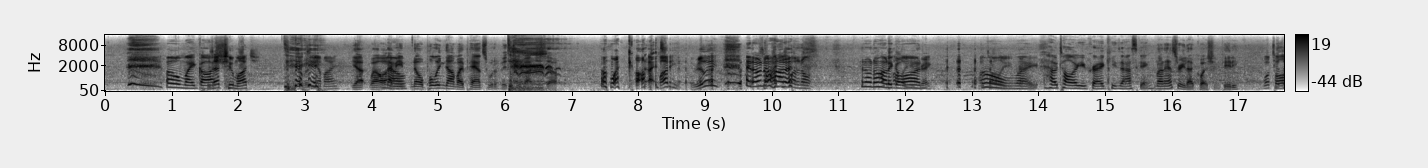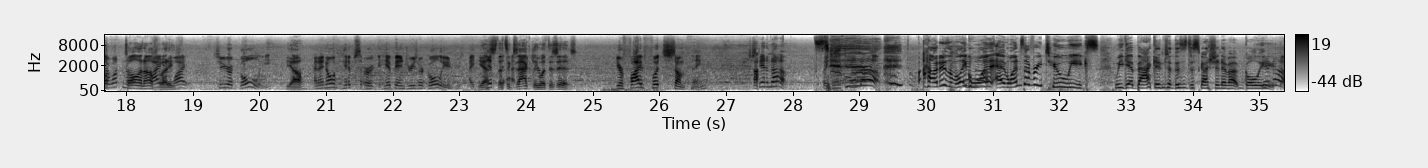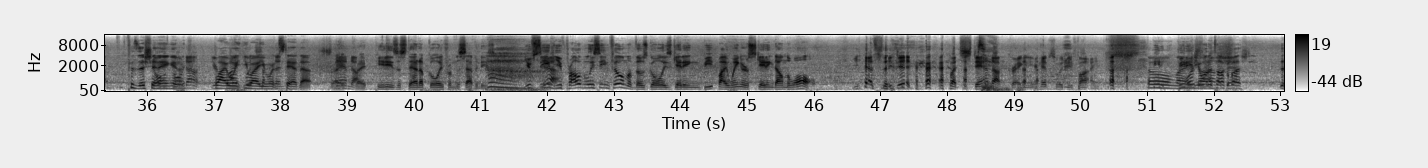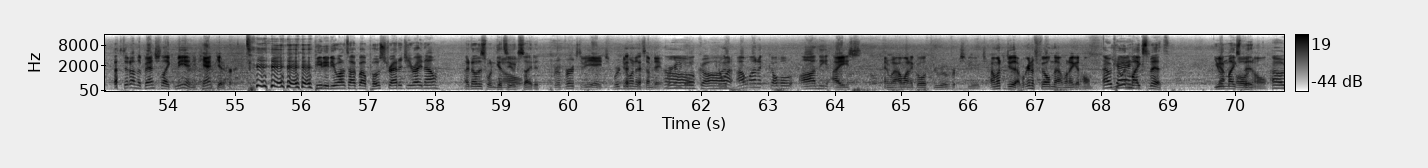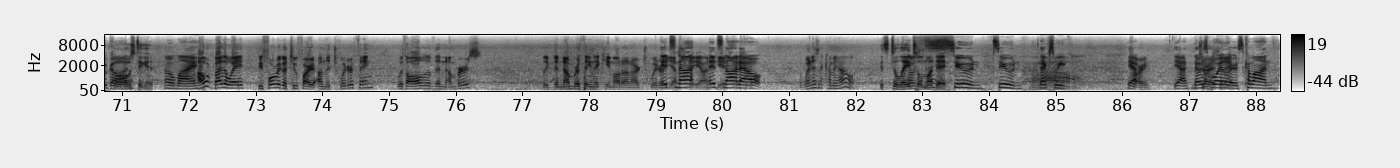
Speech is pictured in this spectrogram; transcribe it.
Oh my gosh. Is that too much? TMI? Yeah, well, No. I mean, no, pulling down my pants would have been too much. So oh my god. Buddy, really? I don't So know I how just to. want to know. I don't know how to go are on. you, Greg? How tall Oh are you, Greg? my! How tall are you, Craig? He's asking. I'm not answering that question, Petey. Well, 'cause Tall- I want to tall know enough, why, buddy. Why? So you're a goalie, Yeah. and I know hips or hip injuries are goalie injuries. I Yes, that's that, exactly what this is. You're, you're five foot something. Stand up. Like stand up. How does like Stand one up. once every two weeks we get back into this discussion about goalie positioning go and why would you why you wouldn't stand up? Stand right, up. right. Petey's a stand-up goalie from the 70s. you've seen, Yeah. you've probably seen film of those goalies getting beat by wingers skating down the wall. Yes, they did. but stand up, Craig, and your hips would be fine. Oh my! Petey, do you want to talk about? Sit on the bench like me, and you can't get hurt. Petey, do you want to talk about post strategy right now? I know this one gets you excited. Reverse VH. We're doing it someday. We're Oh, gonna go, God. You know what? I want to go on the ice, and I want to go through reverse VH. I want to do that. We're gonna film that when I get home. Okay. You and Mike Smith. You Yeah. and Mike Oh, Smith. no. Oh god. Co-hosting it. Oh my. How, by the way, before we go too far on the Twitter thing, with all of the numbers, like the number thing that came out on our Twitter it's not. on It's PHNX not out. When is it coming out? It's delayed That till Monday. Soon. Soon. Next week. Ah, Yeah. Sorry. Yeah. No It's all right today. spoilers. Come on.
